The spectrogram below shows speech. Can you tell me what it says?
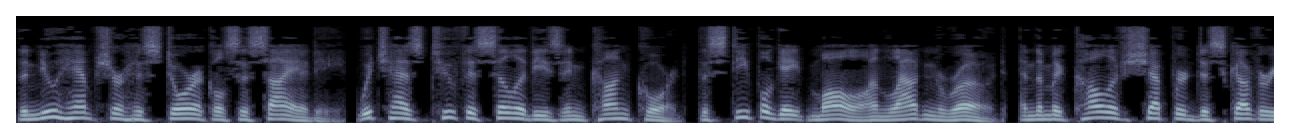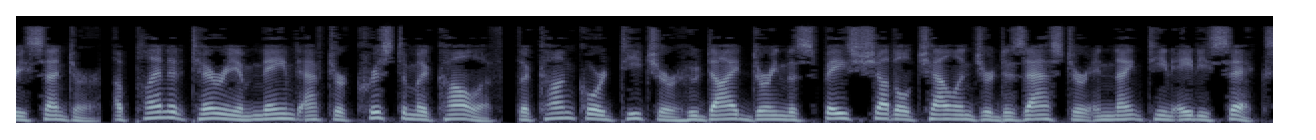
the New Hampshire Historical Society, which has two facilities in Concord, the Steeplegate Mall on Loudon Road, and the McAuliffe Shepard Discovery Center, a planetarium named after Christa McAuliffe, the Concord teacher who died during the Space Shuttle Challenger disaster in 1986.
